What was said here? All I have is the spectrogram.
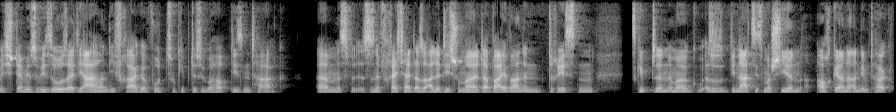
ich stelle mir sowieso seit Jahren die Frage, wozu gibt es überhaupt diesen Tag? Ähm, es, es, ist eine Frechheit, also alle, die schon mal dabei waren in Dresden, es gibt dann immer, also die Nazis marschieren auch gerne an dem Tag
